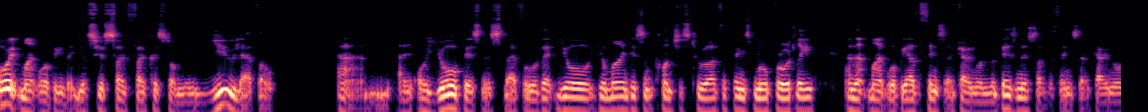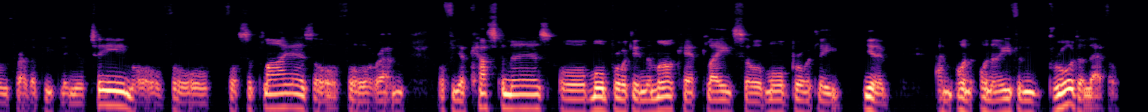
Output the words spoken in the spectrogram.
Or it might well be that you're just so focused on the you level um, or your business level that your your mind isn't conscious to other things more broadly, and that might well be other things that are going on in the business, other things that are going on for other people in your team, or for for suppliers, or for um, or for your customers, or more broadly in the marketplace, or more broadly, you know, um, on on an even broader level.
